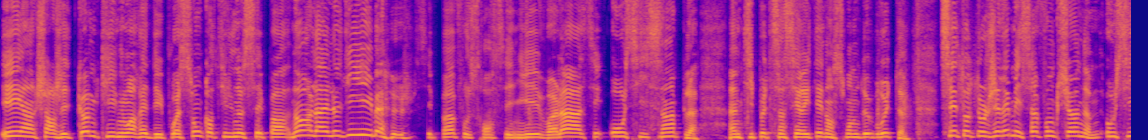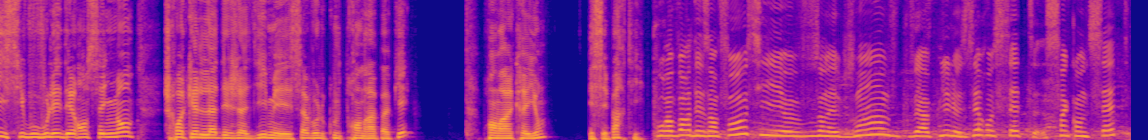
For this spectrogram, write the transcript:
Et un chargé de com qui noirait des poissons quand il ne sait pas. Non, là, elle le dit. Ben, je sais pas, faut se renseigner. Voilà, c'est aussi simple. Un petit peu de sincérité dans ce monde de brut. C'est autogéré, mais ça fonctionne. Aussi, si vous voulez des renseignements, je crois qu'elle l'a déjà dit, mais ça vaut le coup de prendre un papier, prendre un crayon Et c'est parti. Pour avoir des infos, si euh, vous en avez besoin, vous pouvez appeler le 07 57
